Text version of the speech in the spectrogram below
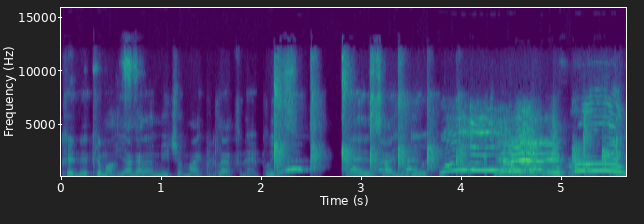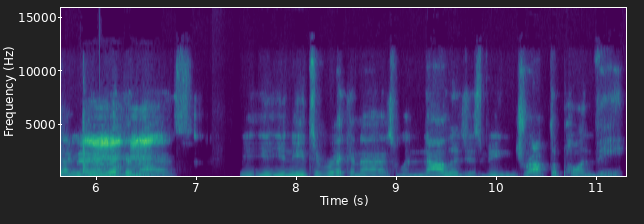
Couldn't it? Come on, y'all gotta unmute your mic and clap for that, please. That is how you do it. Yeah, Y'all need to recognize. You, you, you need to recognize when knowledge is being dropped upon thee,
